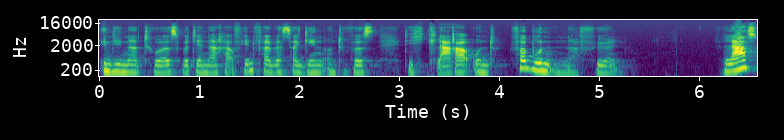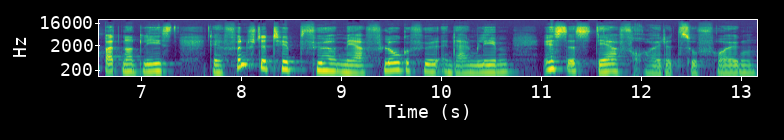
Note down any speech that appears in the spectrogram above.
in die Natur. Es wird dir nachher auf jeden Fall besser gehen und du wirst dich klarer und verbundener fühlen. Last but not least, der fünfte Tipp für mehr Flow-Gefühl in deinem Leben ist es, der Freude zu folgen.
